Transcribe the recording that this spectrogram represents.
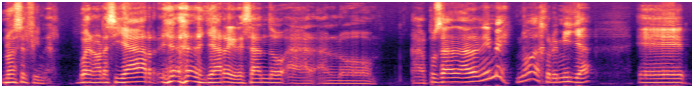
no es el final. Bueno, ahora sí, ya, ya regresando a, lo. pues al anime, ¿no? A Jorimilla. Eh,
